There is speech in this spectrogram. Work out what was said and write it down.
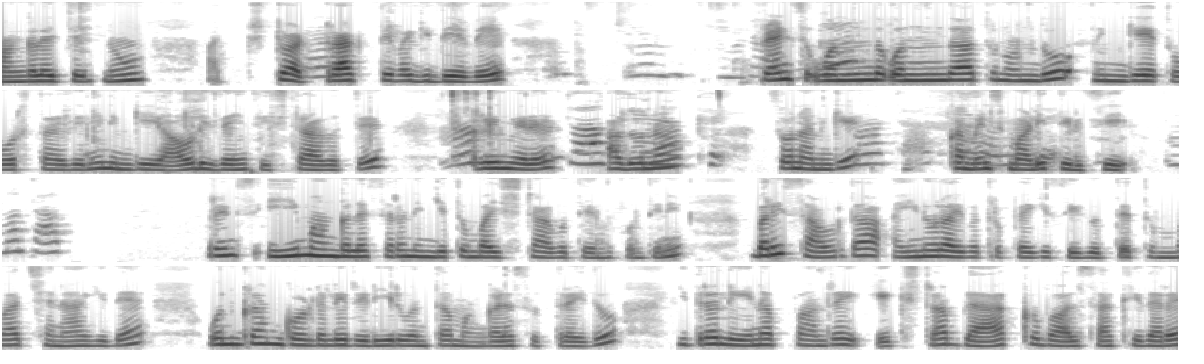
ಮಾಂಗಲ್ಯ ಚೈನು ಅಷ್ಟು ಅಟ್ರಾಕ್ಟಿವ್ ಆಗಿದ್ದೇವೆ. ಫ್ರೆಂಡ್ಸ್ ಒಂದು, ಒಂದಾತನೊಂದು ನಿಮಗೆ ತೋರಿಸ್ತಾ ಇದ್ದೀನಿ. ನಿಮಗೆ ಯಾವ ಡಿಸೈನ್ಸ್ ಇಷ್ಟ ಆಗುತ್ತೆ? ಸ್ಕ್ರೀನ್ ಮೇಲೆ ಅದನ್ನು ಸೊ ನನಗೆ ಕಮೆಂಟ್ಸ್ ಮಾಡಿ ತಿಳಿಸಿ. ಫ್ರೆಂಡ್ಸ್ ಈ ಮಾಂಗಲ್ಯ ಸರ ನಿಮಗೆ ತುಂಬ ಇಷ್ಟ ಆಗುತ್ತೆ ಅಂದ್ಕೊತೀನಿ. ಬರೀ ಸಾವಿರದ ಐನೂರ ಐವತ್ತು ರೂಪಾಯಿಗೆ ಸಿಗುತ್ತೆ. ತುಂಬ ಚೆನ್ನಾಗಿದೆ. ಒನ್ ಗ್ರಾಮ್ ಗೋಲ್ಡಲ್ಲಿ ರೆಡಿ ಇರುವಂಥ ಮಂಗಳಸೂತ್ರ ಇದು. ಇದರಲ್ಲಿ ಏನಪ್ಪ ಅಂದರೆ ಎಕ್ಸ್ಟ್ರಾ ಬ್ಲ್ಯಾಕ್ ಬಾಲ್ಸ್ ಹಾಕಿದ್ದಾರೆ.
